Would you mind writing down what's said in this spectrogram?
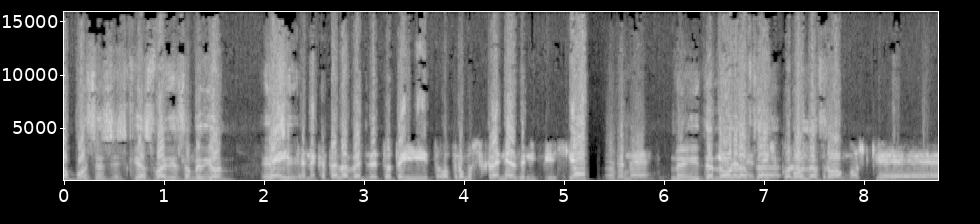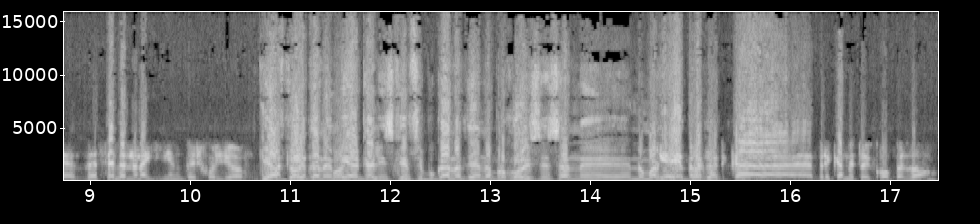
απόστασης και ασφάλειας των παιδιών. Έτσι. Ναι, ήταν, καταλαβαίνετε. Τότε ο δρόμος της Χρανιά δεν υπήρχε. Α, ήτανε, ναι, ήταν όλα αυτά. Όλα αυτά. δρόμος και δεν θέλανε να γίνει το σχολείο. Και αυτό ήταν μια καλή σκέψη που κάνατε να προχωρήσετε σαν ε, νομαρχία. Και τότε. πραγματικά βρήκαμε το οικόπεδο.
